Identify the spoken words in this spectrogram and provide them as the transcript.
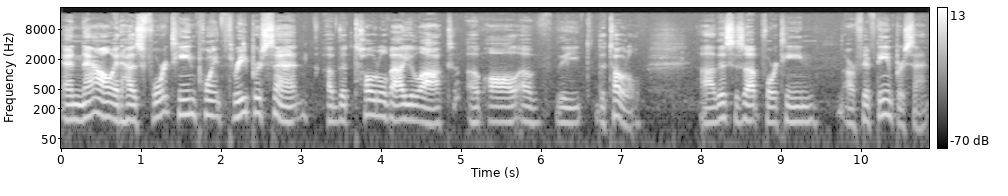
and now it has 14.3% of the total value locked of all of the the total. Uh, this is up 14 or 15 percent.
